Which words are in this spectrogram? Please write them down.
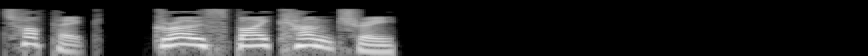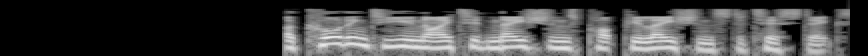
Topic: Growth by country. According to United Nations population statistics,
